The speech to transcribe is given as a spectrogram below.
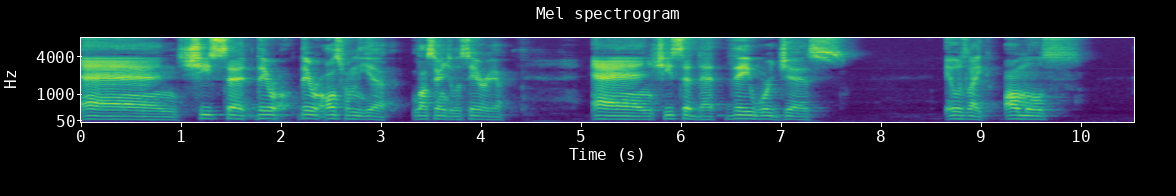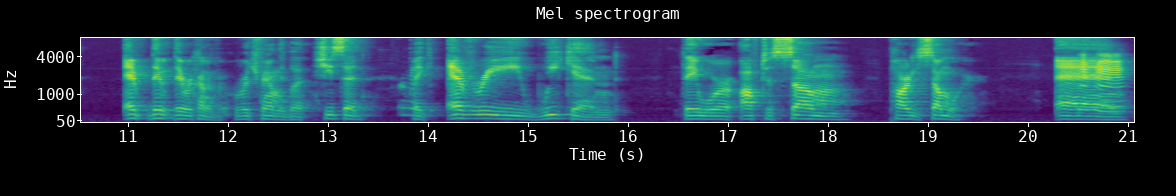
and she said they were they were all from the uh, Los Angeles area and she said that they were just it was like almost they, they were kind of a rich family but she said mm-hmm. like every weekend they were off to some party somewhere and mm-hmm.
